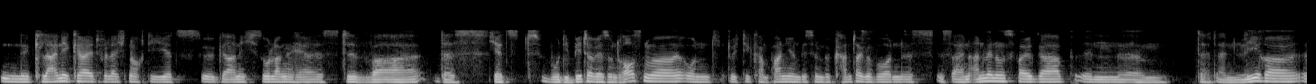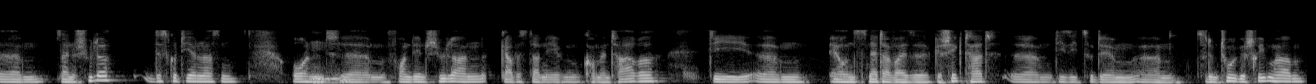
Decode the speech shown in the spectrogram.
Eine Kleinigkeit vielleicht noch, die jetzt äh, gar nicht so lange her ist, war, dass jetzt, wo die Beta-Version draußen war und durch die Kampagne ein bisschen bekannter geworden ist, es einen Anwendungsfall gab, in, ähm, da hat ein Lehrer ähm, seine Schüler diskutieren lassen und mhm. ähm, von den Schülern gab es dann eben Kommentare, die ähm, er uns netterweise geschickt hat, ähm, die sie zu dem ähm, zu dem Tool geschrieben haben.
